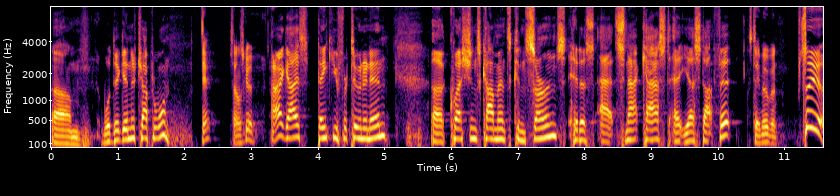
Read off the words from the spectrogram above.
um, we'll dig into chapter one. Sounds good. All right, guys. Thank you for tuning in. Uh, questions, comments, concerns, hit us at snackcast at yes.fit. Stay moving. See ya.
